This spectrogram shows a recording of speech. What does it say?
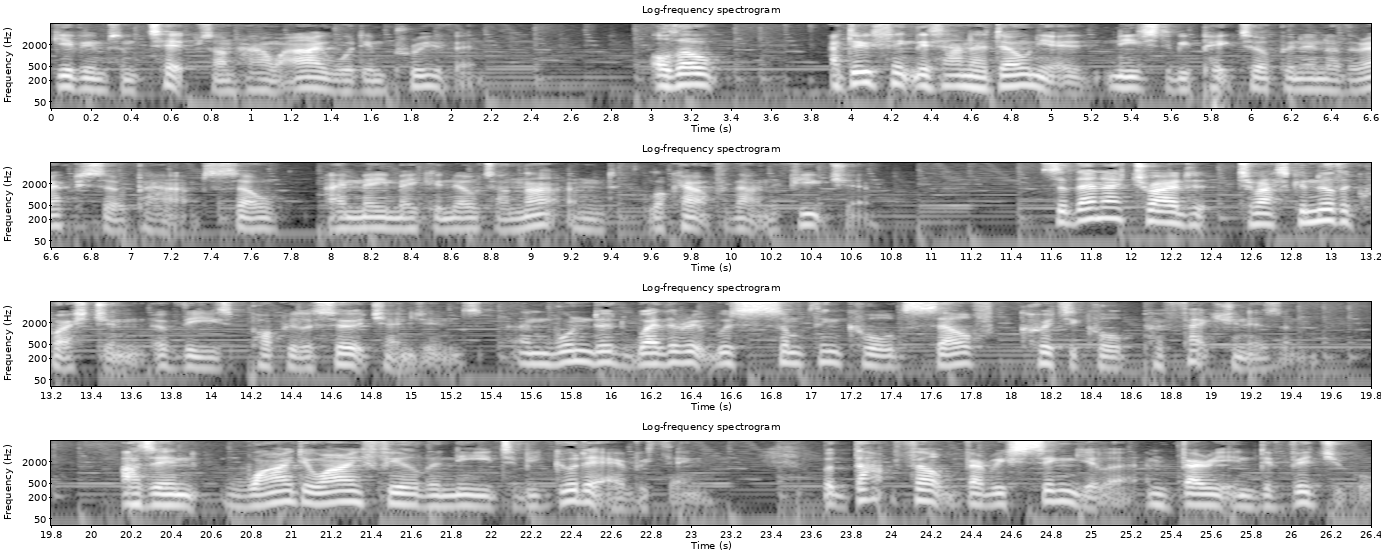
give him some tips on how I would improve it. Although, I do think this anhedonia needs to be picked up in another episode perhaps, so I may make a note on that and look out for that in the future. So then I tried to ask another question of these popular search engines and wondered whether it was something called self critical perfectionism. As in, why do I feel the need to be good at everything? But that felt very singular and very individual.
